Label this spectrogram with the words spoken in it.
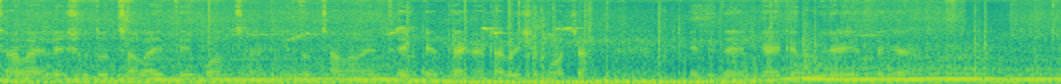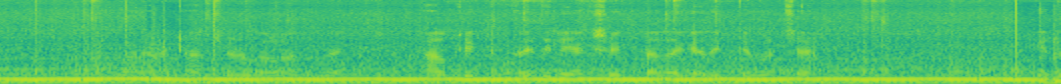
চালাইলে শুধু চালাইতে মন চায়, কিন্তু চালানোর থেকে দেখাটা বেশি মজা। এই দেখেন গাড়িটা ঘুরে গেছে টান শুরু করে দিলে একশো একটা জায়গা দেখতে পাচ্ছেন। কিন্তু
